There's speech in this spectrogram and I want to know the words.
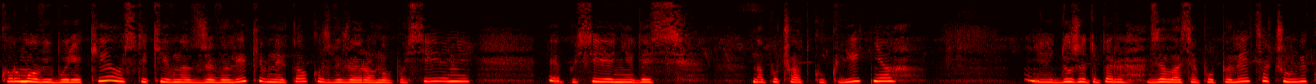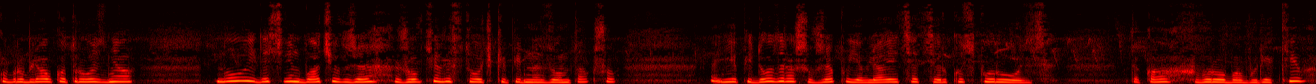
Кормові буряки, ось такі в нас вже великі, вони також дуже рано посіяні. Е, Посіяні десь на початку квітня. Е, Дуже тепер взялася попелиця, чоловік обробляв котрого з дня. Ну і десь він бачив вже жовті листочки під низом, так що є підозра, що вже появляється циркоспороз. Така хвороба буряків,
